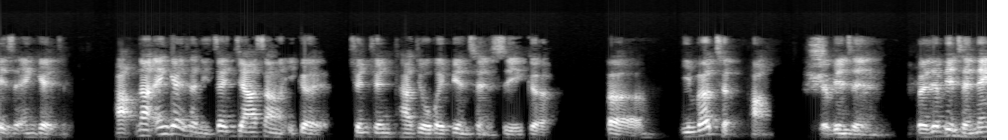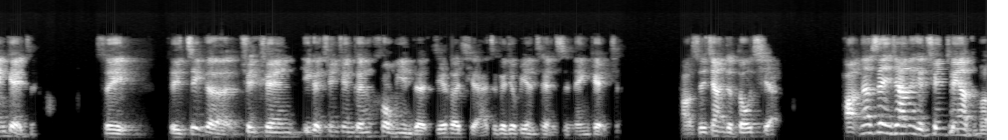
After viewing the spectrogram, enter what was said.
里是 AND gate，好，那 AND gate 你再加上一个圈圈，它就会变成是一个呃 inverter，好，就变成不就变成 NAND gate，所以所以这个圈圈一个圈圈跟后面的结合起来，这个就变成是 NAND gate，好，所以这样就兜起来。好，那剩下那个圈圈要怎么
